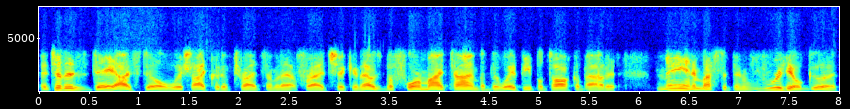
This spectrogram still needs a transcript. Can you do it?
And to this day, I still wish I could have tried some of that fried chicken. That was before my time, but the way people talk about it, man, it must have been real good.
